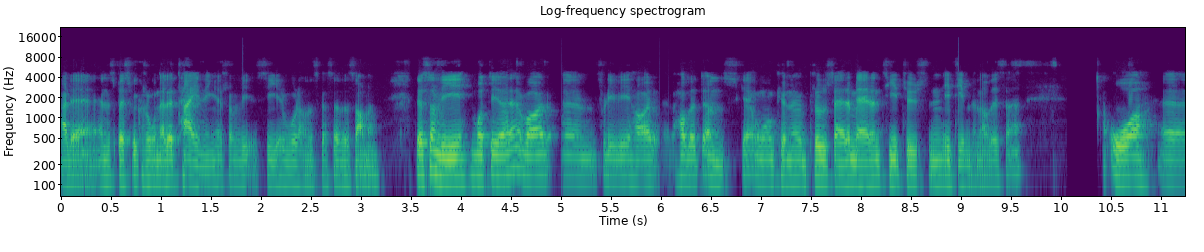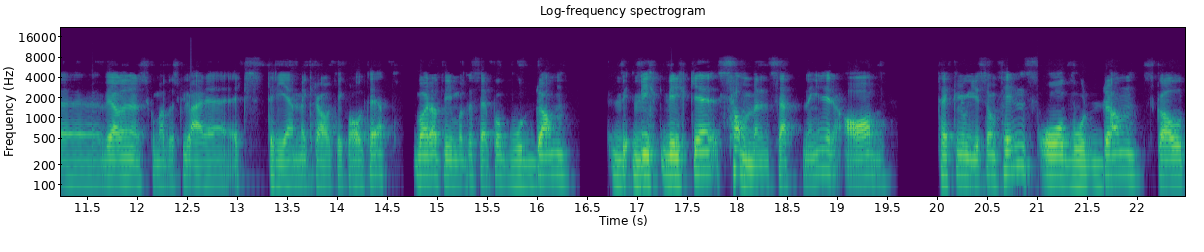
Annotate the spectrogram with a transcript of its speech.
er det en spesifikasjon eller tegninger som sier hvordan det skal settes sammen. Det som vi måtte gjøre, var eh, fordi vi har, hadde et ønske om å kunne produsere mer enn 10 000 i timen av disse. Og eh, vi hadde en ønske om at det skulle være ekstreme krav til kvalitet. var at vi måtte se på hvordan, hvilke sammensetninger av teknologi som finnes, og hvordan skal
